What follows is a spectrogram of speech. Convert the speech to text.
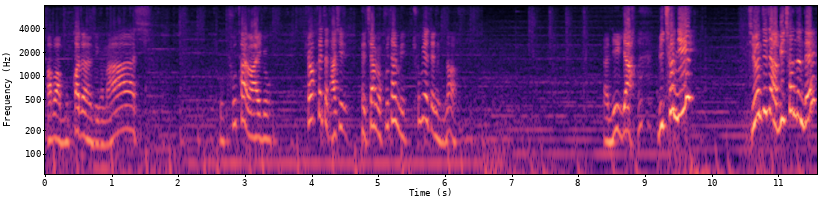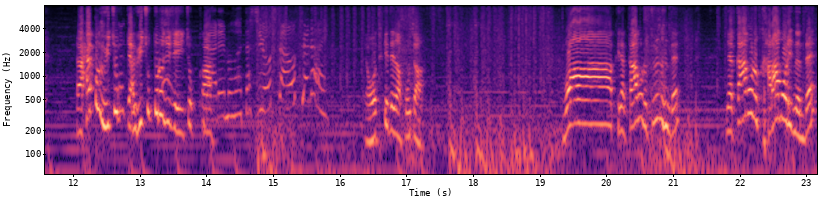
봐봐 못 가잖아 지금 아씨 그 쿨타임 아 이거 폐각할 때 다시 배치하면 쿨타임이 초기화 되는구나 야니야 야, 미쳤니? 지연제자 미쳤는데? 야 할 거면 위쪽 야 위쪽 뚫어주지 이쪽 아 야, 어떻게 되나 보자 와 그냥 깡으로 뚫는데? 그냥 깡으로 갈아버리는데?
